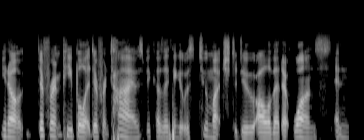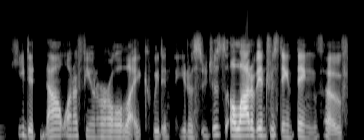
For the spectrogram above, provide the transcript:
you know different people at different times because i think it was too much to do all of it at once and he did not want a funeral like we didn't you know so just a lot of interesting things of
